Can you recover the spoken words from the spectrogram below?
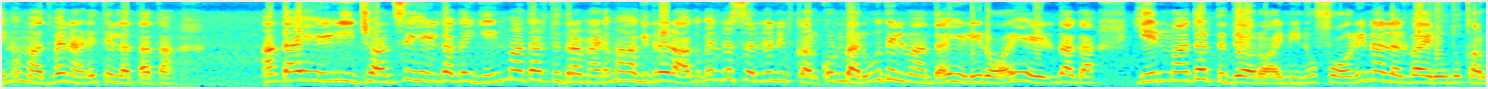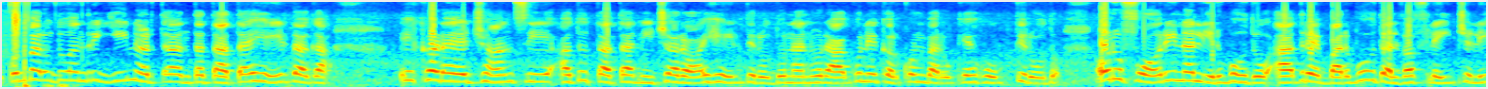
ಏನೂ ಮದುವೆ ನಡೀತಿಲ್ಲ ತಾತ. ಅಂತ ಹೇಳಿ ಜಾನ್ಸಿ ಹೇಳಿದಾಗ ಏನು ಮಾತಾಡ್ತಿದ್ರ ಮೇಡಮ್? ಹಾಗಿದ್ರೆ ರಾಘವೇಂದ್ರ ಸರ್ನ ನೀವು ಕರ್ಕೊಂಡು ಬರುವುದಿಲ್ವಾ ಅಂತ ಹೇಳಿ ರಾಯ್ ಹೇಳಿದಾಗ ಏನು ಮಾತಾಡ್ತಿದ್ದೆ ರಾಯ್ ನೀನು? ಫಾರಿನಲ್ಲಲ್ವಾ ಇರೋದು? ಕರ್ಕೊಂಡು ಬರೋದು ಅಂದರೆ ಏನು ಅರ್ಥ ಅಂತ ತಾತ ಹೇಳಿದಾಗ ಈ ಕಡೆ ಝಾನ್ಸಿ, ಅದು ತಾತ ನಿಜ ರಾಯ್ ಹೇಳ್ತಿರೋದು, ನಾನು ರಾಘುನೇ ಕರ್ಕೊಂಡು ಬರೋಕ್ಕೆ ಹೋಗ್ತಿರೋದು. ಅವರು ಫಾರಿನಲ್ಲಿ ಇರಬಹುದು ಆದರೆ ಬರಬಹುದಲ್ವಾ ಫ್ಲೈಟಲ್ಲಿ?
